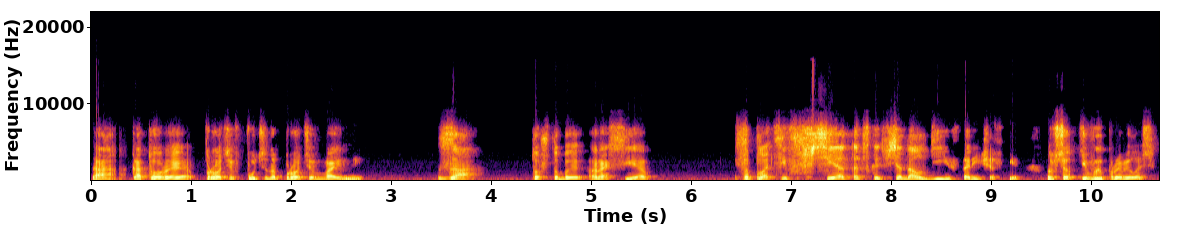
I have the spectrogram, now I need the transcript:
да, которые против Путина, против войны, за то, чтобы Россия, заплатив все, так сказать, все долги исторические, но все-таки выправилась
